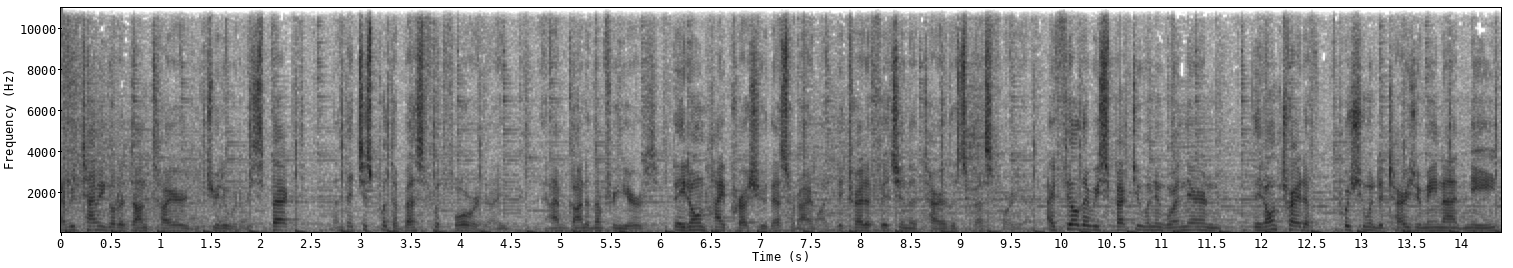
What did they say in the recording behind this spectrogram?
Every time you go to Dunn Tire, you're treated with respect, and they just put the best foot forward. Right? and I've gone to them for years. They don't high pressure you, that's what I like. They try to fit you in the tire that's best for you. I feel they respect you when you go in there, and they don't try to push you into tires you may not need,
